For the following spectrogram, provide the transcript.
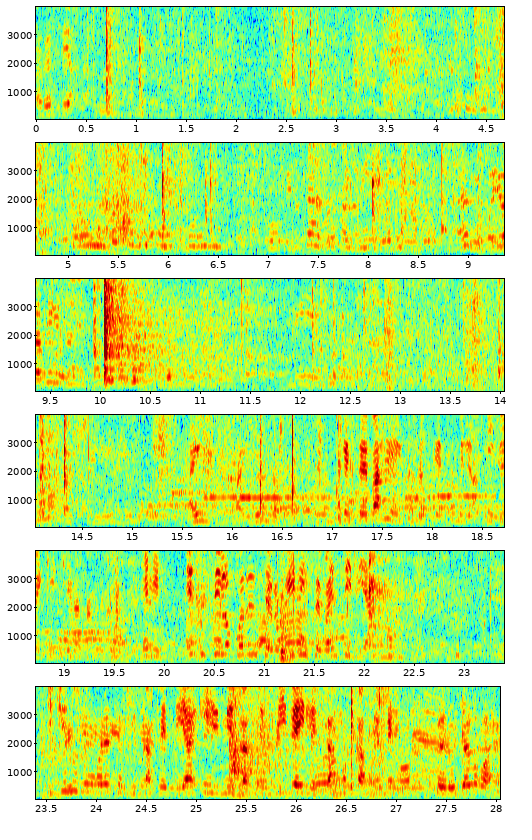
A ver, tía. Que se baje el que es medio y que quiera café. Ese sí lo pueden servir y se va entibiando. ¿Y qué no se puede servir café, tía? Y mientras se entibia y les damos café mejor. Pero ya lo bajó.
